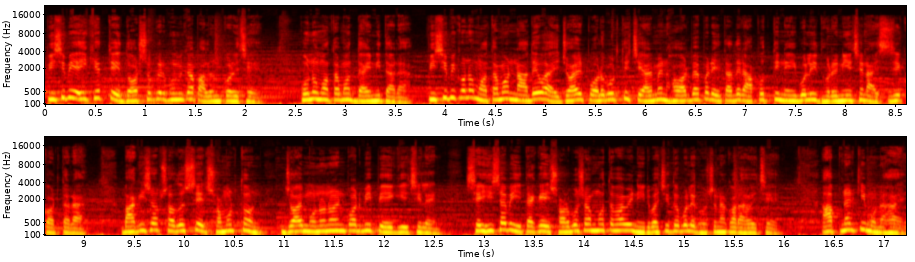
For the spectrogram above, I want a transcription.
পিসিবি এই ক্ষেত্রে দর্শকের ভূমিকা পালন করেছে। কোনো মতামত দেয়নি তারা। পিসিবি কোনো মতামত না দেওয়ায় জয়ের পরবর্তী চেয়ারম্যান হওয়ার ব্যাপারে তাদের আপত্তি নেই বলেই ধরে নিয়েছেন আইসিসি কর্তারা। বাকি সব সদস্যের সমর্থন জয় মনোনয়ন পর্বই পেয়ে গিয়েছিলেন। সেই হিসাবেই তাকে সর্বসম্মতভাবে নির্বাচিত বলে ঘোষণা করা হয়েছে। আপনার কি মনে হয়?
